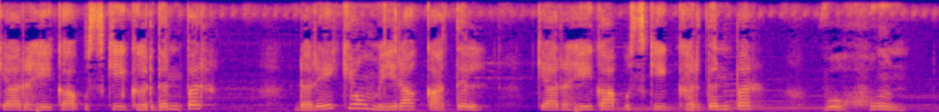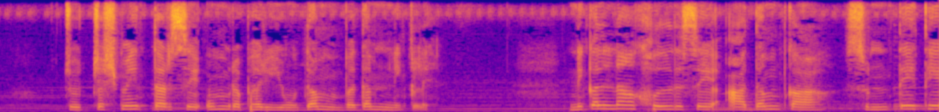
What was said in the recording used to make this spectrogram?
क्या रहेगा उसकी गर्दन पर? डरे क्यों मेरा कातिल? क्या रहेगा उसकी गर्दन पर? वो खून जो चश्मे तर से उम्र भर यूँ दम बदम निकले। निकलना खुल्द से आदम का सुनते थे,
